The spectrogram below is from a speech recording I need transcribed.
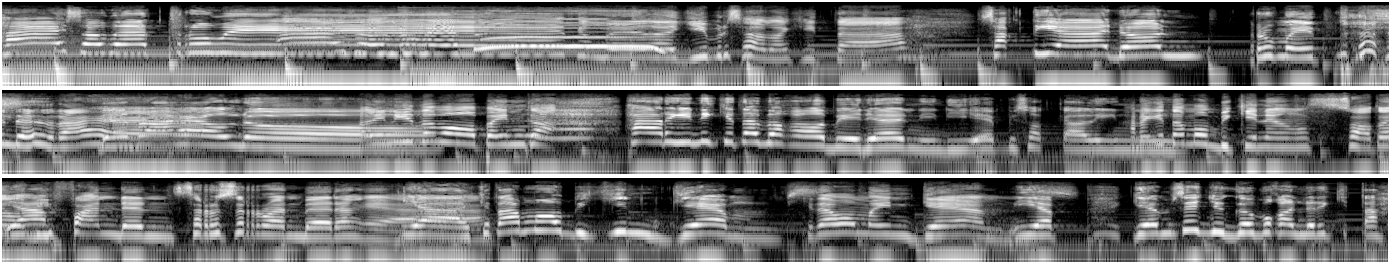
Hai sobat roommate. Kembali lagi bersama kita Saktia dan Roommate dan Rahel dan Rahel dong. Kali ini kita mau ngapain kak? Hari ini kita bakal beda nih di episode kali ini. Karena kita mau bikin yang sesuatu yang Yap. lebih fun dan seru-seruan bareng ya ya kita mau bikin games. Kita mau main game Yap, gamesnya juga bukan dari kita,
